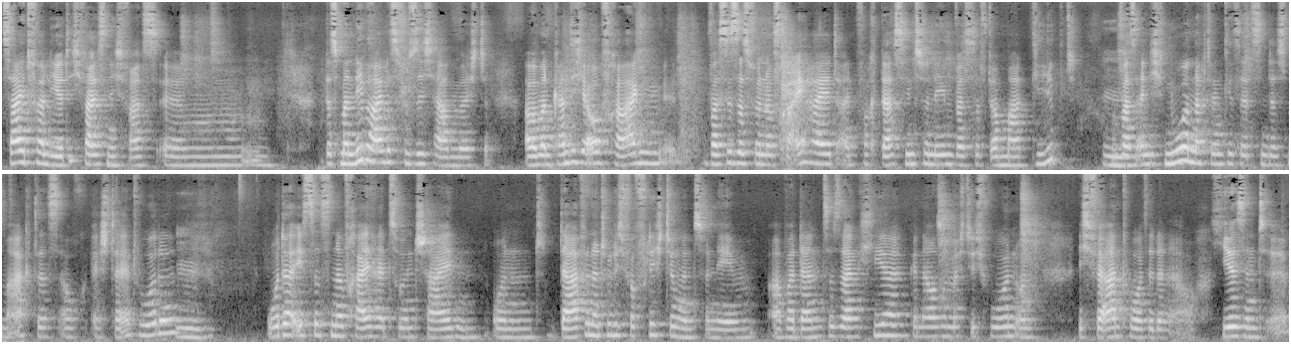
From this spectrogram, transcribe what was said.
Zeit verliert, ich weiß nicht was, ähm, dass man lieber alles für sich haben möchte. Aber man kann sich auch fragen, was ist das für eine Freiheit, einfach das hinzunehmen, was es auf dem Markt gibt mhm. und was eigentlich nur nach den Gesetzen des Marktes auch erstellt wurde. Mhm. Oder ist es eine Freiheit zu entscheiden und dafür natürlich Verpflichtungen zu nehmen, aber dann zu sagen, hier genauso möchte ich wohnen und ich verantworte dann auch. Hier sind äh,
